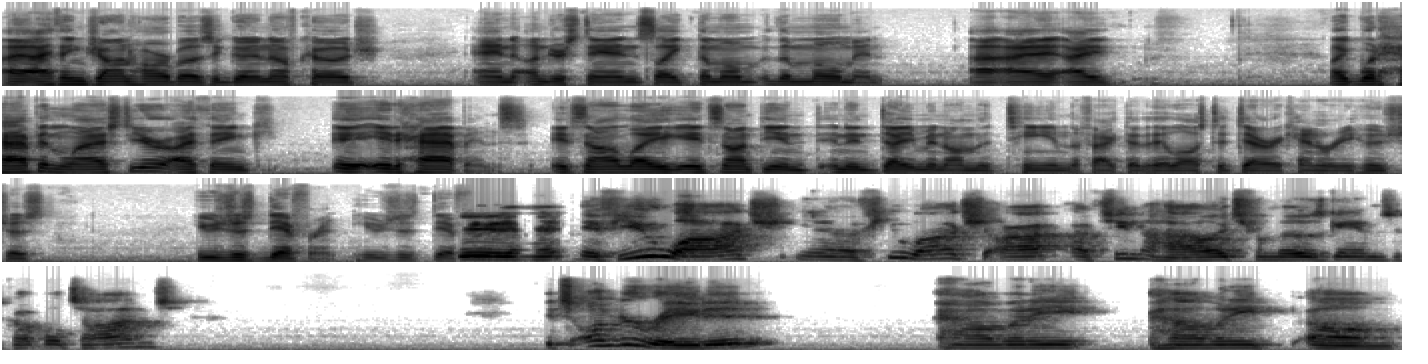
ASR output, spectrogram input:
I, I think John Harbaugh is a good enough coach and understands like the mom- the moment. I, I like what happened last year. I think it, it, happens. It's not like it's not the an indictment on the team. The fact that they lost to Derrick Henry, who's just he was just different. He was just different. Dude, if you watch, you know, if you watch, I, have seen the highlights from those games a couple times. It's underrated how many how many um,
